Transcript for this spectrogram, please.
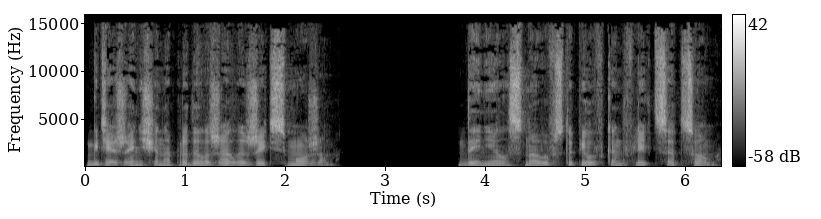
где женщина продолжала жить с мужем. Дэниел снова вступил в конфликт с отцом,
